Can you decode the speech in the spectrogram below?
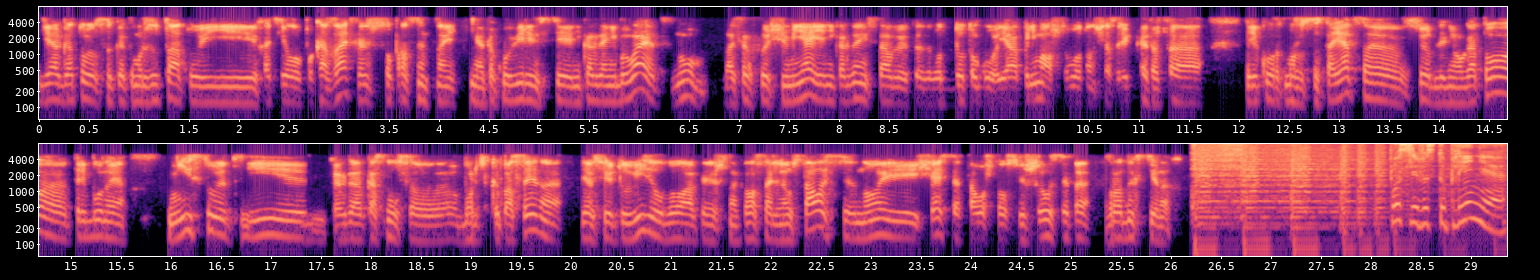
я готовился к этому результату и хотел его показать, конечно, стопроцентной такой уверенности никогда не бывает. Ну, во всяком случае, меня я никогда не ставлю это вот до того. Я понимал, что вот он сейчас этот э, рекорд может состояться, все для него готово, трибуны неистует. И когда коснулся бортика бассейна, я все это увидел, была, конечно, колоссальная усталость, но и счастье от того, что свершилось это в родных стенах. После выступления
